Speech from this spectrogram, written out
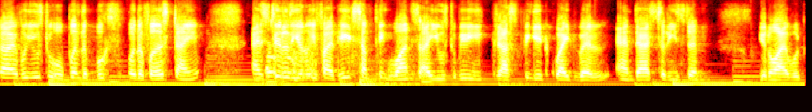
uh, who used to open the books for the first time, and still, you know, if I read something once, I used to be grasping it quite well, and that's the reason you know, I would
